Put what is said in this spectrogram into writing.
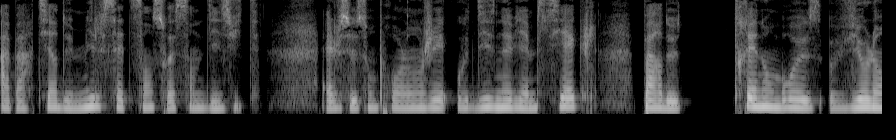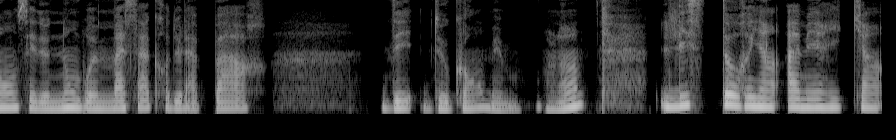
à partir de 1778. Elles se sont prolongées au XIXe siècle par de très nombreuses violences et de nombreux massacres de la part des deux camps, mais voilà. L'historien américain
